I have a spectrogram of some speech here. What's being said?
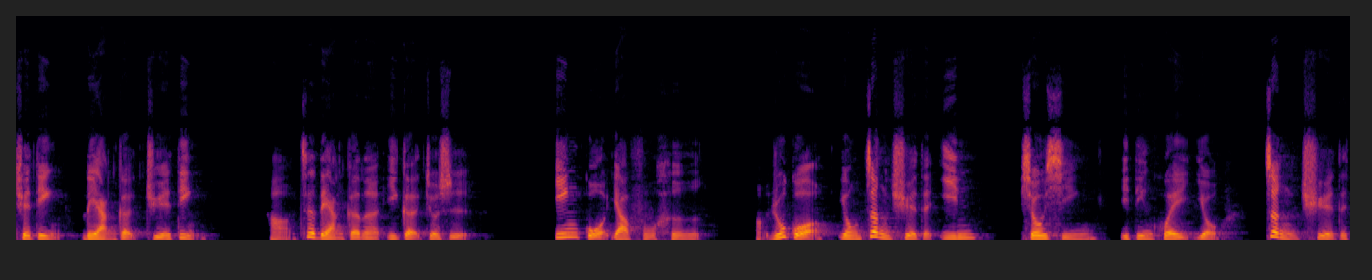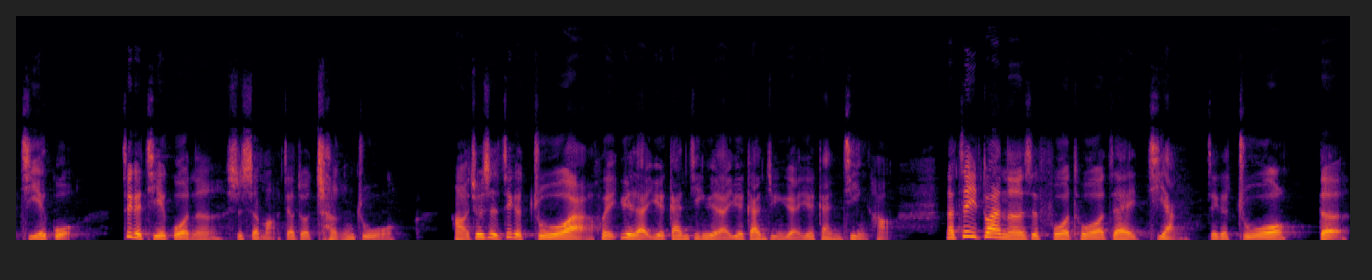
确定两个决定，好，这两个呢，一个就是因果要符合，啊，如果用正确的因修行，一定会有正确的结果。这个结果呢是什么？叫做成浊，啊，就是这个浊啊，会越来越干净，越来越干净，越来越干净。哈，那这一段呢是佛陀在讲这个浊的。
